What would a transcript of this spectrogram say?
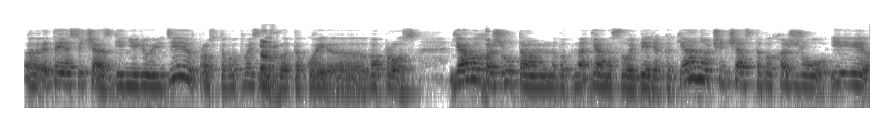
это я сейчас генерю идею, просто вот возник да. такой э, вопрос. Я выхожу там, вот на, я на свой берег океана очень часто выхожу, и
